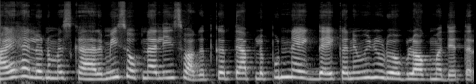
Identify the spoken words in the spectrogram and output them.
हाय हॅलो नमस्कार. मी स्वप्नाली. स्वागत करते आपलं पुन्हा एकदा एका नवीन व्हिडिओ ब्लॉगमध्ये. तर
